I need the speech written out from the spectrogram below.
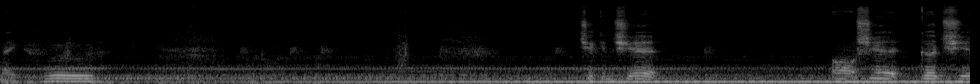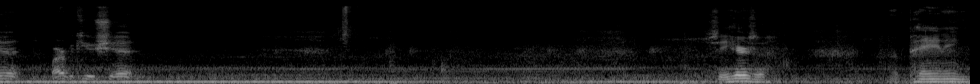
Make food. Chicken shit. Oh shit. Good shit. Barbecue shit. See, here's a, a painting.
